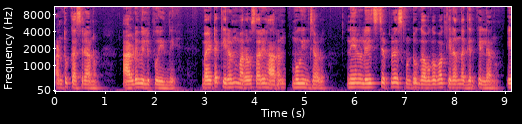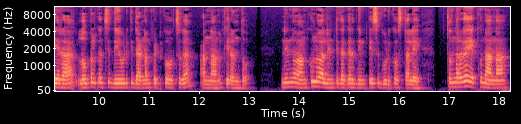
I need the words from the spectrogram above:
అంటూ కసిరాను. ఆవిడ వెళ్ళిపోయింది. బయట కిరణ్ మరోసారి హారన్ ముగించాడు. నేను లేచి చెప్పులేసుకుంటూ గబగబా కిరణ్ దగ్గరికి వెళ్ళాను. ఏరా లోపలికి వచ్చి దేవుడికి దండం పెట్టుకోవచ్చుగా? అన్నాను కిరణ్తో. నిన్ను అంకుల్ వాళ్ళ ఇంటి దగ్గర దింపేసి గుడికొస్తాలే. తొందరగా ఎక్కు నాన్న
